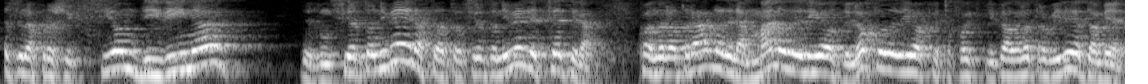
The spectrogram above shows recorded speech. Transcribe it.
Es una proyección divina desde un cierto nivel hasta otro cierto nivel, etc. Cuando la Torah habla de la mano de Dios, del ojo de Dios, que esto fue explicado en otro video también,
